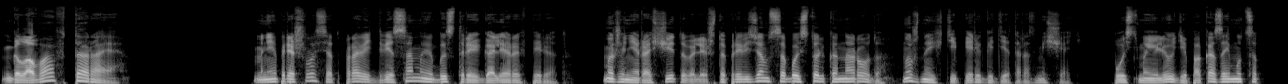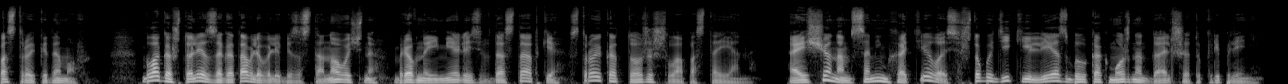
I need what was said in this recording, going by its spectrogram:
Глава вторая. Мне пришлось отправить две самые быстрые галеры вперед. Мы же не рассчитывали, что привезем с собой столько народу, нужно их теперь где-то размещать. Пусть мои люди пока займутся постройкой домов. Благо, что лес заготавливали безостановочно, бревна имелись в достатке, стройка тоже шла постоянно. А еще нам самим хотелось, чтобы дикий лес был как можно дальше от укреплений.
